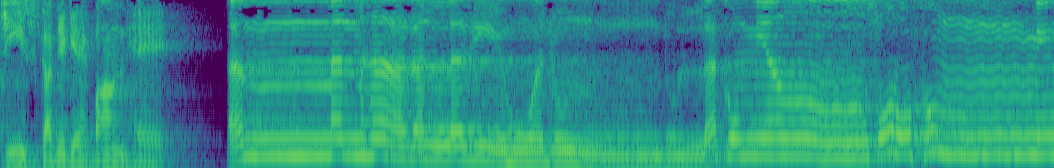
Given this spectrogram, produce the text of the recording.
چیز کا نگہبان ہے۔ أَمَّنْ هَٰذَا الَّذِي هُوَ جُندٌ لَّكُمْ يَنصُرُكُم مِّن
